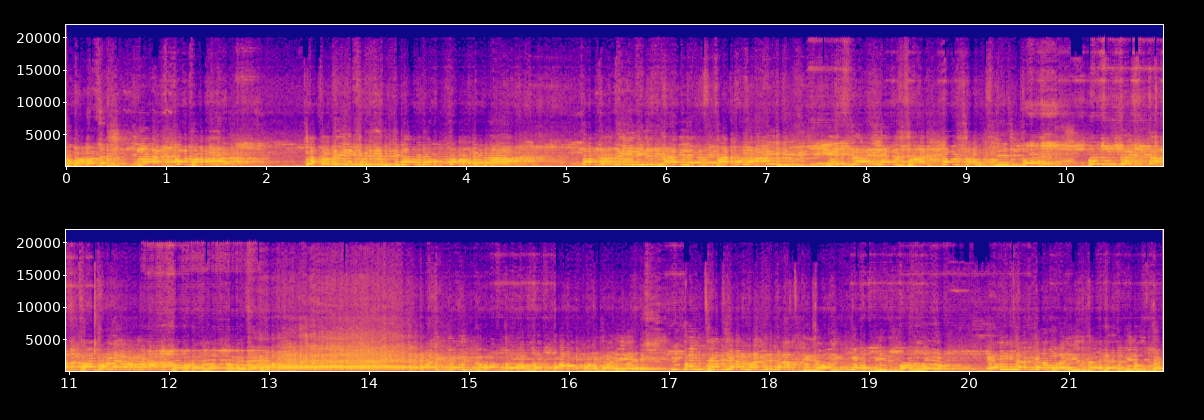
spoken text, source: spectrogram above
তোমাদের কথা, যতদিন ফিলিস্তিনের হবে না, ততদিন ইসরায়েলের স্থাপনায়, ইসরায়েলের সংশ্লিষ্ট ঐক্যের বীজ বলল এইটাকে আমরা ইসরায়েলের বিরুদ্ধে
